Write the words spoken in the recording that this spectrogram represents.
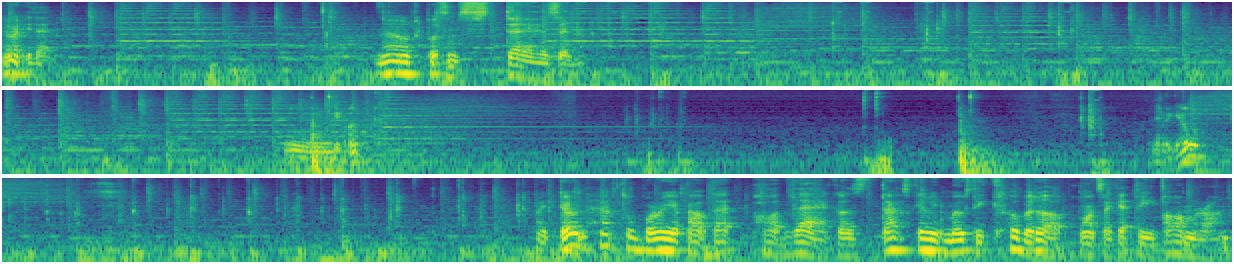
Alrighty then. Now to put some stairs in. To worry about that part there, because that's going to be mostly covered up once I get the armor on.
